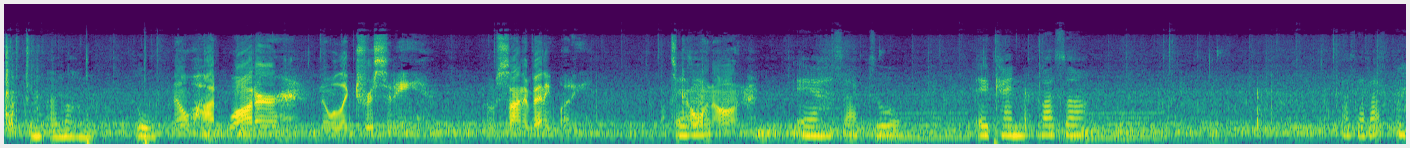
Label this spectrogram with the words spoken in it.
das Ding anmachen. So. No hot water, no electricity, no sign of anybody. What's Is going it? on? Er sagt so, äh, kein Wasser. Was war das?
